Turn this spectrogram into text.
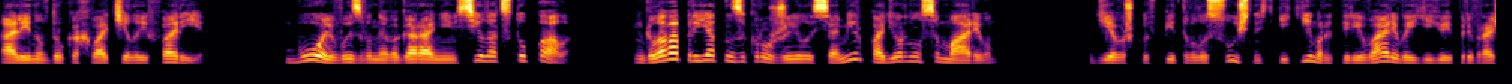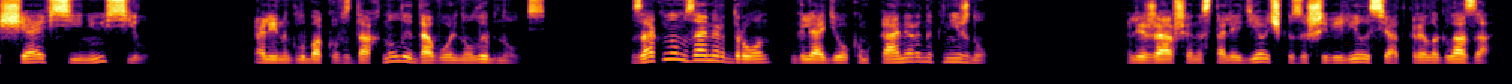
Алину вдруг охватила эйфория. Боль, вызванная выгоранием сил, отступала. Голова приятно закружилась, а мир подернулся маревом. Девушка впитывала сущность кикиморы, переваривая ее и превращая в синюю силу. Алина глубоко вздохнула и довольно улыбнулась. За окном замер дрон, глядя оком камеры на княжну. Лежавшая на столе девочка зашевелилась и открыла глаза.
